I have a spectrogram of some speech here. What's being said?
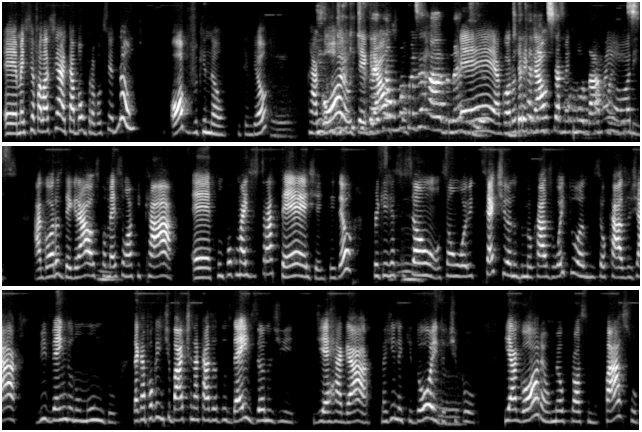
É, mas você falar assim, ah, tá bom para você? Não, óbvio que não, entendeu? É. Agora os degraus. alguma coisa errada, né? É, agora os degraus começam a ficar maiores. Agora os degraus hum. começam a ficar é, com um pouco mais de estratégia, entendeu? Porque já hum. são, são oito, sete anos no meu caso, oito anos no seu caso, já vivendo no mundo. Daqui a pouco a gente bate na casa dos dez anos de, de RH. Imagina que doido, tipo. E agora, o meu próximo passo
